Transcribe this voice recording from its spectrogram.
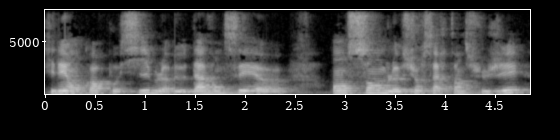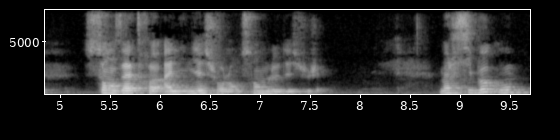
qu'il est encore possible d'avancer ensemble sur certains sujets sans être aligné sur l'ensemble des sujets. Merci beaucoup.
